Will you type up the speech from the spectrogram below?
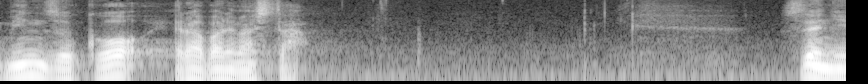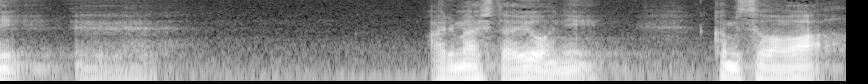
民族を選ばれました。すでに、えー、ありましたように神様は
